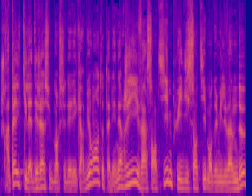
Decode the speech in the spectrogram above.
Je rappelle qu'il a déjà subventionné les carburants, Total Energy, 20 centimes, puis 10 centimes en 2022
